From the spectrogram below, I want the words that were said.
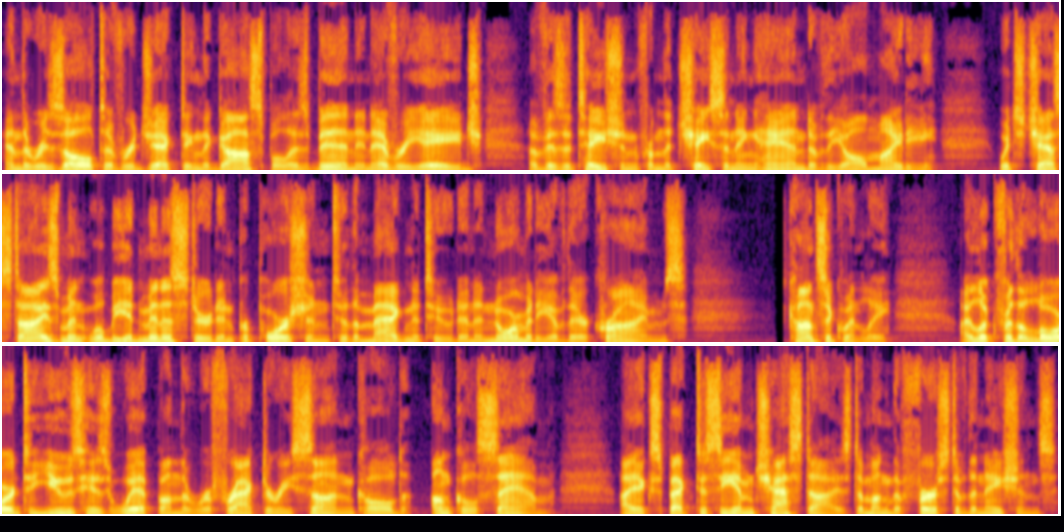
And the result of rejecting the gospel has been, in every age, a visitation from the chastening hand of the Almighty, which chastisement will be administered in proportion to the magnitude and enormity of their crimes. Consequently, I look for the Lord to use his whip on the refractory son called Uncle Sam. I expect to see him chastised among the first of the nations.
